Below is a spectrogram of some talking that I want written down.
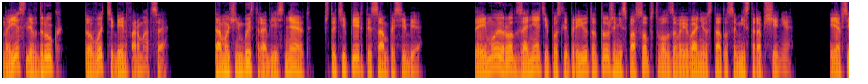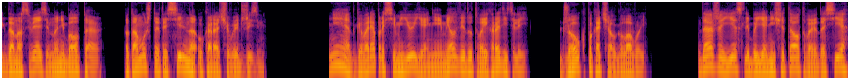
Но если вдруг, то вот тебе информация. Там очень быстро объясняют, что теперь ты сам по себе. Да и мой род занятий после приюта тоже не способствовал завоеванию статуса мистер общения. Я всегда на связи, но не болтаю, потому что это сильно укорачивает жизнь. Нет, говоря про семью, я не имел в виду твоих родителей. Джоук покачал головой. Даже если бы я не читал твое досье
